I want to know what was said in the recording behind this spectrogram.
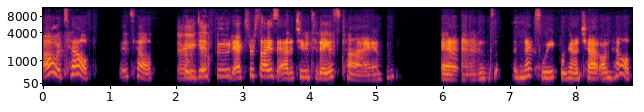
oh, it's health. It's health. There so we go. did food, exercise, attitude. Today is time. And next week we're going to chat on health.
